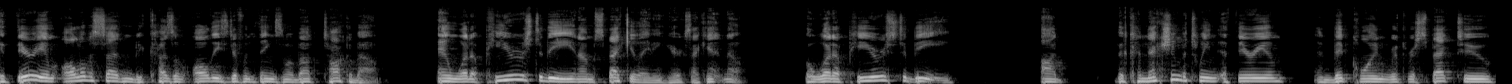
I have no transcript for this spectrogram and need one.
Ethereum, all of a sudden, because of all these different things I'm about to talk about, and what appears to be, and I'm speculating here because I can't know, but what appears to be uh, the connection between Ethereum and Bitcoin with respect to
